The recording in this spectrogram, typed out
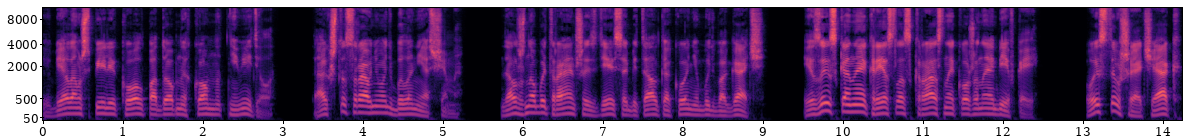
В белом шпиле Кол подобных комнат не видел, так что сравнивать было не с чем. Должно быть, раньше здесь обитал какой-нибудь богач. Изысканное кресло с красной кожаной обивкой, выставший очаг,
